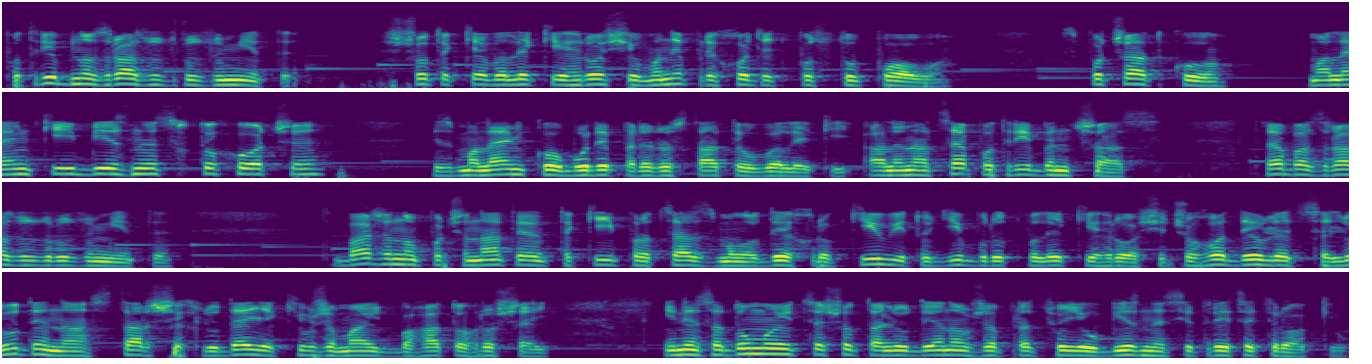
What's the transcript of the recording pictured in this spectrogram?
потрібно зразу зрозуміти, що таке великі гроші, вони приходять поступово. Спочатку маленький бізнес, хто хоче, і з маленького буде переростати у великий. Але на це потрібен час. Треба зразу зрозуміти. Бажано починати такий процес з молодих років, і тоді будуть великі гроші. Чого дивляться люди на старших людей, які вже мають багато грошей. І не задумуються, що та людина вже працює у бізнесі 30 років.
